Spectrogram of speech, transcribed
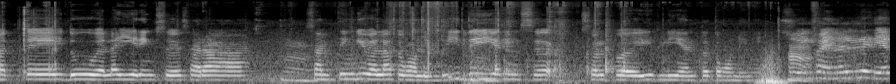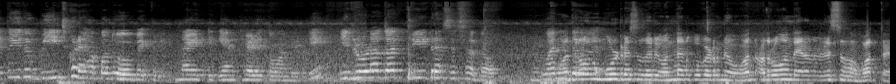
ಮತ್ತೆ ಇದು ಎಲ್ಲ ಇಯರಿಂಗ್ಸ್ ಸರ ಸಮಥಿಂಗ್ ಇವೆಲ್ಲ ತಗೊಂಡಿದ್ದು ಇದು ಇಯರಿಂಗ್ಸ್ ಸ್ವಲ್ಪ ಇರ್ಲಿ ಅಂತ ತಗೊಂಡಿನಿ. ಫೈನಲ್ ರೆಡಿ ಆಯ್ತು. ಇದು ಬೀಚ್ ಕಡೆ ಹಾಕೊಂಡು ಹೋಗ್ಬೇಕ್ರಿ ನೈಟಿಗೆ ಅಂತ ಹೇಳಿ ತಗೊಂಡಿದ್ವಿ. ಇದ್ರೊಳಗ ತ್ರೀ ಡ್ರೆಸ್ಸಸ್ ಅದಾವ. ಒಂದು ಅದ್ರೊಳಗೆ ಮೂರು ಡ್ರೆಸ್ ಅದ ರೀ ಒಂದು ಅನ್ಕೋಬೇಡ್ರಿ ನೀವು ಒಂದ್ ಅದ್ರೊಳಗೆ ಒಂದು ಎರಡು ಡ್ರೆಸ್ ಅದಾವ ಮತ್ತೆ.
